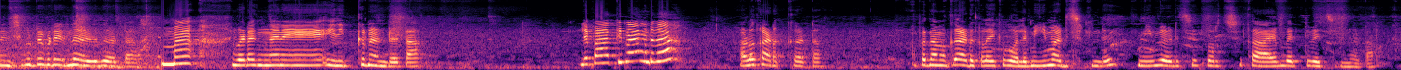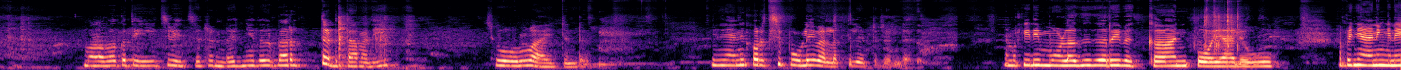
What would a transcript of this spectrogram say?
പ്രിൻഷിക്കുട്ടി ഇവിടെ ഇരുന്ന് എഴുതുക കേട്ടാ. അമ്മ ഇവിടെ ഇങ്ങനെ ഇരിക്കണുണ്ട് കേട്ടാ. അല്ലേ പാത്തിമ അങ്ങോട്ട് അവൾ കിടക്കുക കേട്ടോ. അപ്പം നമുക്ക് അടുക്കളയ്ക്ക് പോലെ മീൻ മേടിച്ചിട്ടുണ്ട്. മീൻ മേടിച്ച് കുറച്ച് കായം പറ്റി വെച്ചിട്ടുണ്ട് കേട്ടോ. മുളകൊക്കെ തേച്ച് വെച്ചിട്ടുണ്ട്. ഇനി ഇത് വറുത്തെടുത്താൽ മതി. ചോറും ആയിട്ടുണ്ട് ഇനി ഞാൻ കുറച്ച് പുളി വെള്ളത്തിലിട്ടിട്ടുണ്ട്. നമുക്കിനി മുളക് കറി വെക്കാൻ പോയാലോ? അപ്പം ഞാനിങ്ങനെ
